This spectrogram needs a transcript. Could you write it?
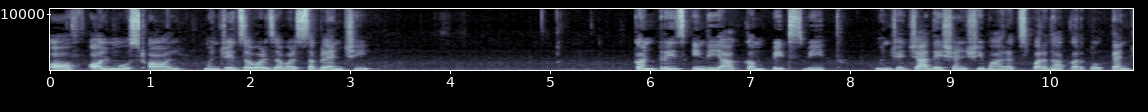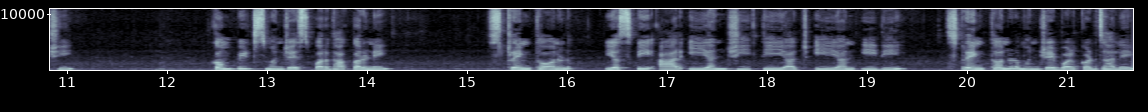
ऑफ ऑलमोस्ट ऑल म्हणजे जवळजवळ सगळ्यांची. कंट्रीज इंडिया कम्पीट्स विथ म्हणजे ज्या देशांशी भारत स्पर्धा करतो त्यांची. कम्पीट्स म्हणजे स्पर्धा करणे. Strengthened S T R E N G T H E N E D strengthened म्हणजे बळकट झाले.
